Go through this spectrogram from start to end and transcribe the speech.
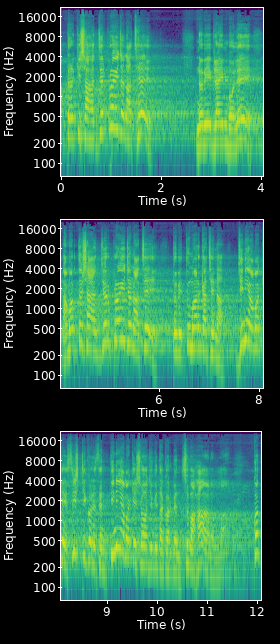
আপনার কি সাহায্যের প্রয়োজন আছে? নবী ইব্রাহিম বলে, আমার তো সাহায্যের প্রয়োজন আছে, তবে তোমার কাছে না। যিনি আমাকে সৃষ্টি করেছেন, তিনি আমাকে সহযোগিতা করবেন। সুবাহ আল্লাহ কত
